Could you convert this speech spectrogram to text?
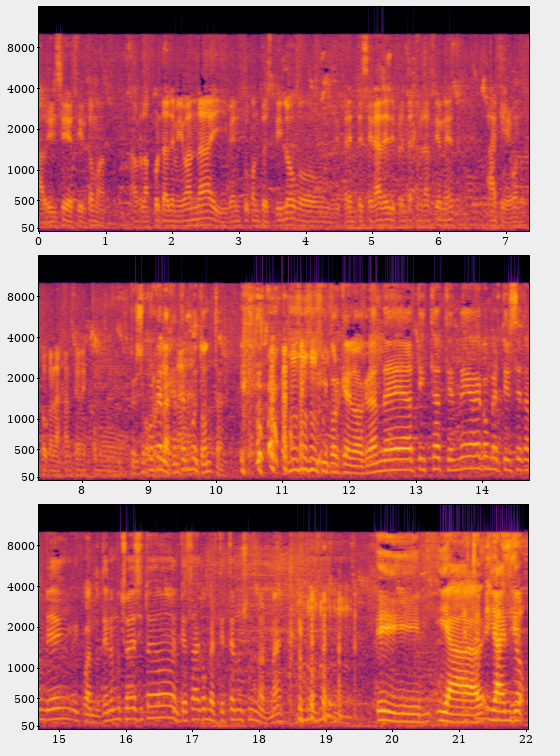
abrirse y decir, toma, abro las puertas de mi banda y ven tú con tu estilo, con diferentes edades, diferentes generaciones, a que, bueno, toquen las canciones como... Pero eso es como porque la gente es muy tonta. y porque los grandes artistas tienden a convertirse también, y cuando tienen mucho éxito, empiezas a convertirte en un subnormal. y, y a, Esta es mi y a canción. endio-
